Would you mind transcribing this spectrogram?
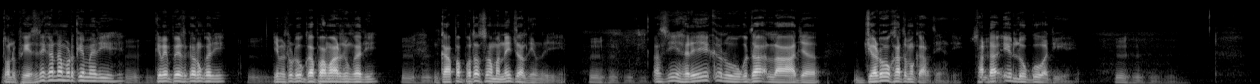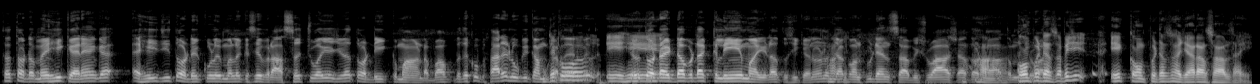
ਤੁਹਾਨੂੰ ਫੇਸ ਨਹੀਂ ਕਰਨਾ ਮੁੜ ਕੇ ਮੈਂ ਜੀ ਇਹ। ਕਿਵੇਂ ਫੇਸ ਕਰੂੰਗਾ ਜੀ? ਜਿਵੇਂ ਤੁਹਾਡੇ ਗੱਪਾ ਮਾਰ ਦੂੰਗਾ ਜੀ। ਗੱਪਾ ਪਤਾ ਸਮਾਂ ਨਹੀਂ ਚੱਲਦੀ ਹੁੰਦੀ ਜੀ। ਅਸੀਂ ਹਰੇਕ ਰੋਗ ਦਾ ਇਲਾਜ ਜੜੋਂ ਖਤਮ ਕਰਦੇ ਹਾਂ ਜੀ। ਸਾਡਾ ਇਹ ਲੋਗੋ ਆ ਜੀ ਇਹ। ਤਾਂ ਤੁਹਾਡਾ ਮੈਂ ਇਹੀ ਕਹਿ ਰਿਹਾ ਹੈਗਾ ਇਹੀ ਜੀ ਤੁਹਾਡੇ ਕੋਲੇ ਮਤਲਬ ਕਿਸੇ ਵਿਰਾਸਤ ਚੋਂ ਆਈ ਹੈ ਜਿਹੜਾ ਤੁਹਾਡੀ ਕਮਾਂਡ ਆ। ਬਾ ਦੇਖੋ ਸਾਰੇ ਲੋਕੀ ਕੰਮ ਕਰਦੇ ਆ ਇਹਦੇ। ਇਹ- ਤੁਹਾਡਾ ਐਡਾ ਵੱਡਾ ਕਲੇਮ ਆ ਜਿਹੜਾ ਤੁਸੀਂ ਕਹਿੰਦੇ ਹੋ ਨਾ ਜਾਂ ਕੌਨਫੀਡੈਂਸ ਆ ਵਿਸ਼ਵਾਸ ਆ ਤੁਹਾਡਾ ਆਤਮ ਕੰਫੀਡੈਂਸ ਆ। ਵੀ ਜੀ ਇਹ ਕੰਫੀਡੈਂਸ ਹਜ਼ਾਰਾਂ ਸਾਲ ਦਾ ਏ।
